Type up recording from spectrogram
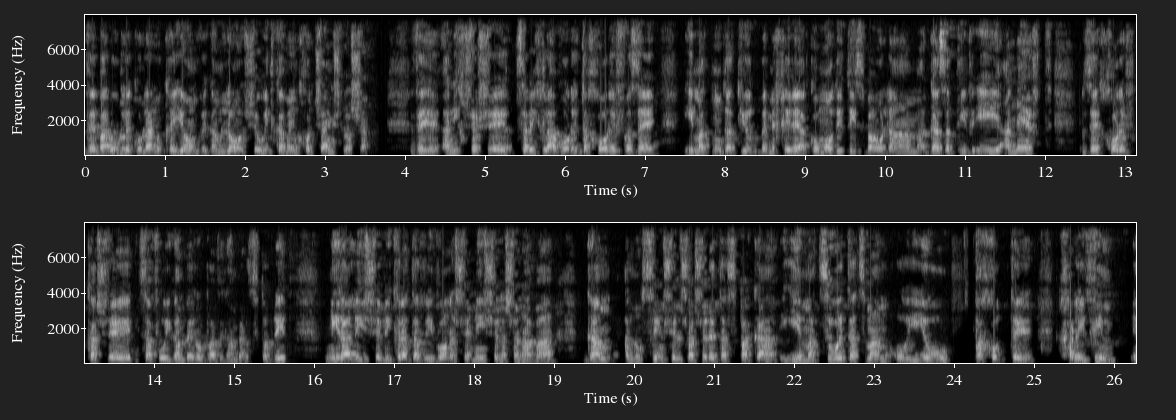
וברור לכולנו כיום, וגם לו, שהוא התכוון חודשיים שלושה. ואני חושב שצריך לעבור את החורף הזה עם התנודתיות במחירי ה commodities בעולם, הגז הטבעי, הנפט, זה חורף קשה, צפוי גם באירופה וגם בארצות הברית. נראה לי שלקראת הרבעון השני של השנה הבאה, גם הנושאים של שרשרת אספקה ימצאו את עצמם או יהיו פחות uh, חריפים uh,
